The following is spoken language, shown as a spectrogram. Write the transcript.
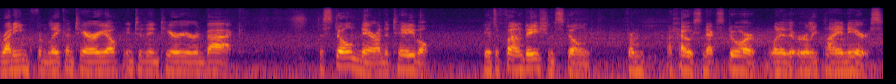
running from Lake Ontario into the interior and back? The stone there on the table is a foundation stone from a house next door, one of the early pioneers.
